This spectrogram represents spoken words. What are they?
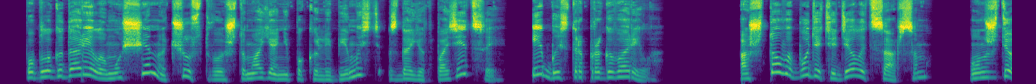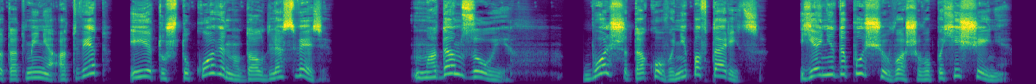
— поблагодарила мужчину, чувствуя, что моя непоколебимость сдает позиции и быстро проговорила. «А что вы будете делать с Арсом? Он ждет от меня ответ, и эту штуковину дал для связи». «Мадам Зои, больше такого не повторится. Я не допущу вашего похищения».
